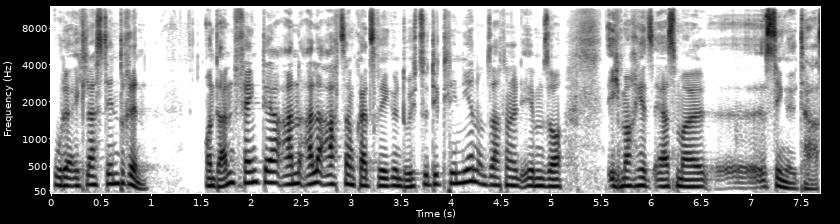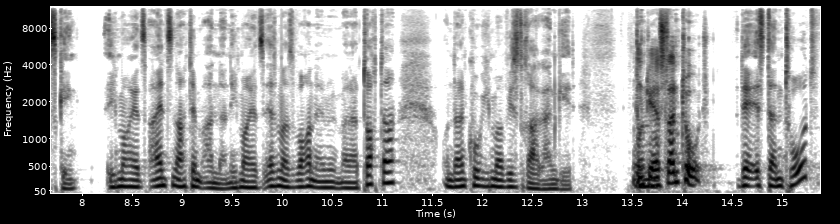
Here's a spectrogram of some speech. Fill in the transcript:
oder ich lasse den drin. Und dann fängt er an, alle Achtsamkeitsregeln durchzudeklinieren und sagt dann halt eben so, ich mache jetzt erstmal äh, Single-Tasking. Ich mache jetzt eins nach dem anderen. Ich mache jetzt erstmal das Wochenende mit meiner Tochter und dann gucke ich mal, wie es Dragan geht. Und, und der ist dann tot. Der ist dann tot,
